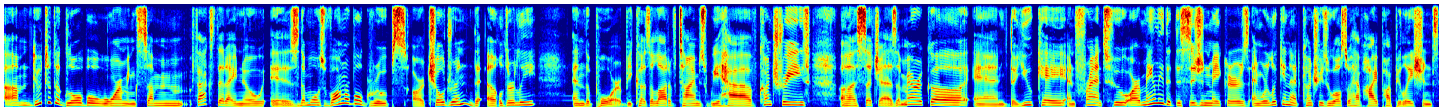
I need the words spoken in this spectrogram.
Um, due to the global warming, some facts that I know is the most vulnerable groups are children, the elderly, and the poor because a lot of times we have countries uh, such as America and the UK and France who are mainly the decision makers, and we're looking at countries who also have high populations,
